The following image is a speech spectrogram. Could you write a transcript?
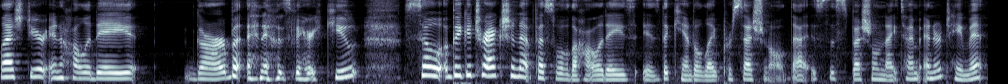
last year in holiday garb and it was very cute. So, a big attraction at Festival of the Holidays is the Candlelight Processional. That is the special nighttime entertainment.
